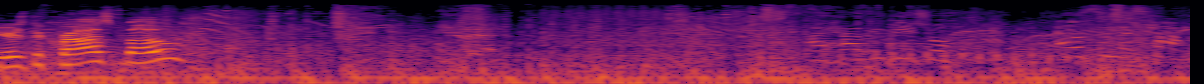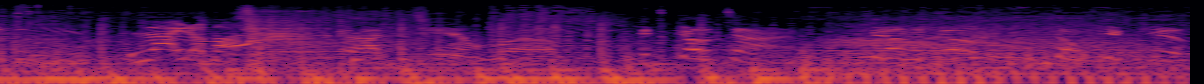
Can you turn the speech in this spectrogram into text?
Here's the crossbow. I have you visual. LZ attack. Light them up. God damn, Rob. It's go time. Get on the go. Don't get killed.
